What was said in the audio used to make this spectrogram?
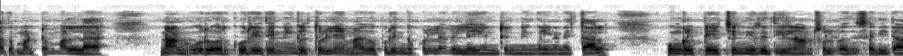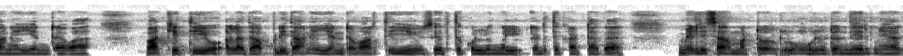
அது மட்டுமல்ல. நான் ஒருவர் கூறியதை நீங்கள் துல்லியமாக புரிந்து கொள்ளவில்லை என்று நீங்கள் நினைத்தால் உங்கள் பேச்சின் இறுதியில் நான் சொல்வது சரிதானே என்றவா? வாக்கியத்தையோ அல்லது அப்படித்தானே என்ற வார்த்தையையோ சேர்த்து கொள்ளுங்கள். எடுத்துக்காட்டாக மெலிசா மற்றவர்கள் உங்களுடன் நேர்மையாக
